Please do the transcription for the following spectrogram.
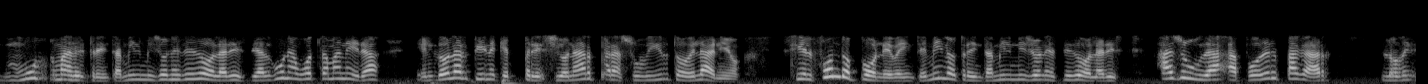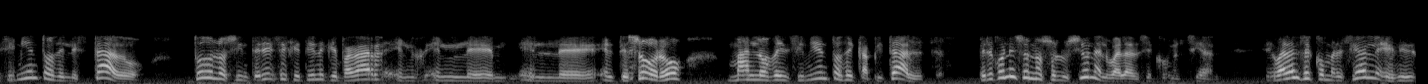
mucho más de 30 mil millones de dólares, de alguna u otra manera, el dólar tiene que presionar para subir todo el año. Si el fondo pone 20 mil o 30 mil millones de dólares, ayuda a poder pagar los vencimientos del Estado, todos los intereses que tiene que pagar el, el, eh, eh, el, Tesoro, más los vencimientos de capital. Pero con eso no soluciona el balance comercial. El balance comercial es de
